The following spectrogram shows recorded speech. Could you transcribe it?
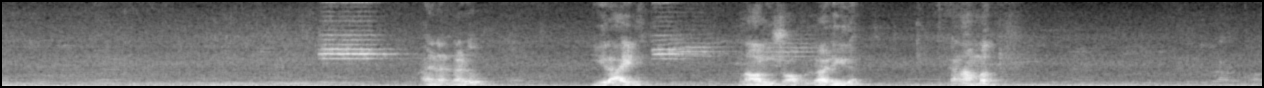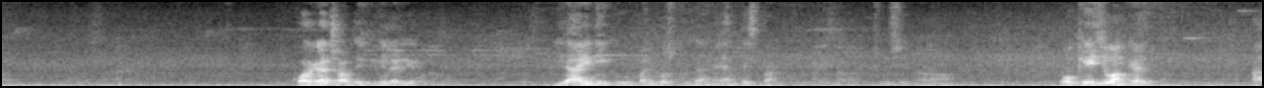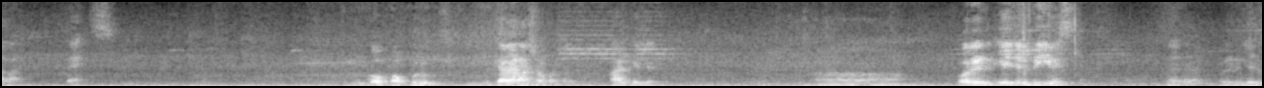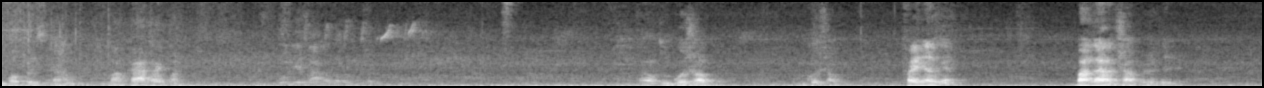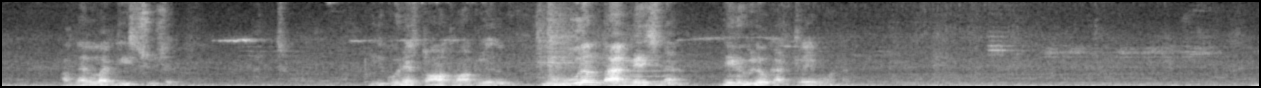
ఆయన అన్నాడు ఈ రాయిని నాలుగు షాపుల్లో అడిగిరా కానీ అమ్మద్దు. కూరగాయల షాప్ దగ్గరికి వెళ్ళి అడిగాడు. ఈ రాయి నీకు పనికొస్తుందా? ఎంత ఇస్తాను చూసి "ఆ, ఓ కేజీ వంకాయలు ఇస్తాను." అలా. థ్యాంక్స్ ఇంకో పప్పులు. కిరాణా షాప్ అంటారు. ఆరు కేజీలు. ఓ రెండు కేజీలు బియ్యం ఇస్తాను రెండు కేజీలు పప్పులు ఇస్తాను మా కాటాకి పంట తర్వాత ఇంకో షాప్. ఇంకో షాప్ ఫైనల్గా బంగారం షాపులో వెళ్ళాడు అతను ఎలా గీసి చూశాడు. ఇది కొనే స్తోమత మాకు లేదు. ఈ ఊరంతా అమ్మేసిన నేను విలువ కట్టలేము అన్నాడు.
